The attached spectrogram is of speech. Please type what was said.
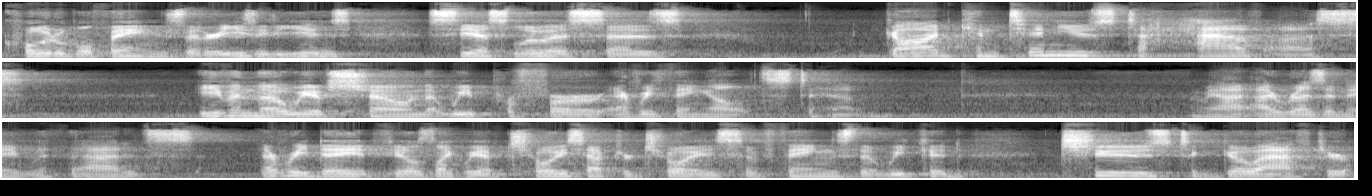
quotable things that are easy to use, C.S. Lewis says, God continues to have us even though we have shown that we prefer everything else to him. I mean, I, I resonate with that. It's every day it feels like we have choice after choice of things that we could choose to go after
